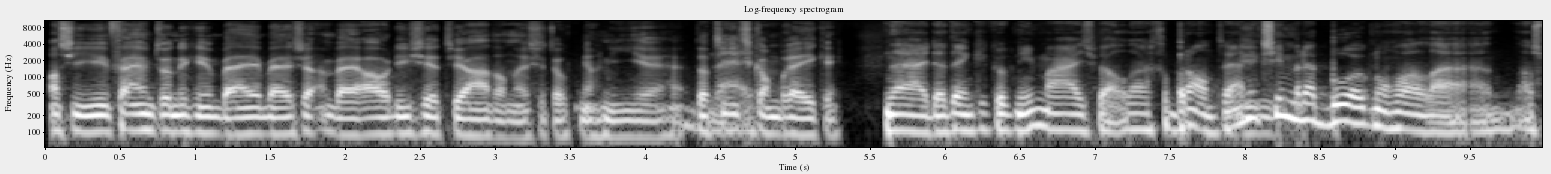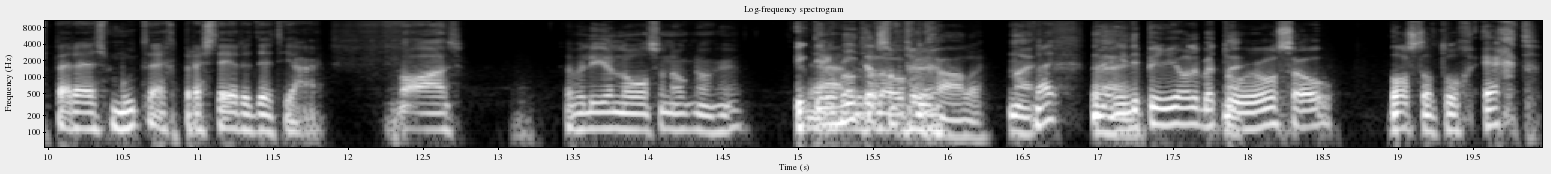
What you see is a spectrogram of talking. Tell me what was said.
als hij 25 in bij, bij, bij Audi zit, ja, dan is het ook nog niet uh, dat nee. hij iets kan breken. Nee, dat denk ik ook niet. Maar hij is wel uh, gebrand. Hè? En ik zie Red Bull ook nog wel uh, als Perez moet echt presteren dit jaar. Oh, ze hebben Leon Lawson ook nog, hè? Ik denk niet dat ze terughalen. Nee. Nee. nee. In de periode bij Toro Rosso was dat toch echt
